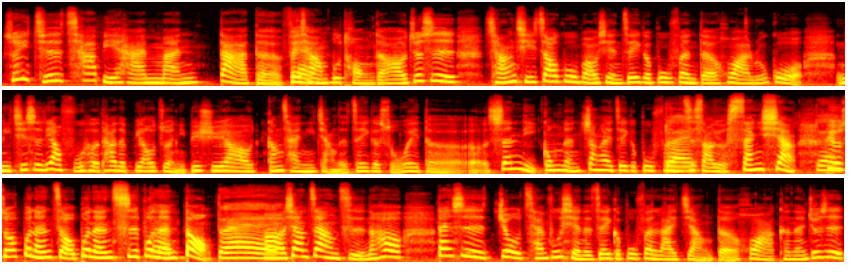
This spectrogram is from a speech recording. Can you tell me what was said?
所以其实差别还蛮大的，非常不同的哦。就是长期照顾保险这个部分的话，如果你其实要符合它的标准，你必须要刚才你讲的这个所谓的呃生理功能障碍这个部分，至少有三项，对比如说不能走、不能吃、不能动。对啊、像这样子，然后，但是就残肤险的这个部分来讲的话，可能就是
